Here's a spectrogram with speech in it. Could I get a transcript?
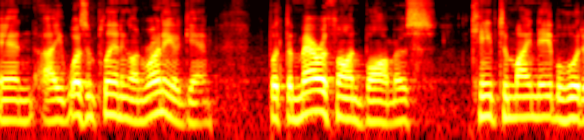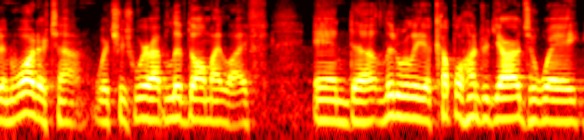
and I wasn't planning on running again, but the marathon bombers came to my neighborhood in Watertown, which is where I've lived all my life. And uh, literally a couple hundred yards away,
